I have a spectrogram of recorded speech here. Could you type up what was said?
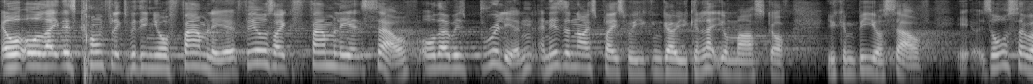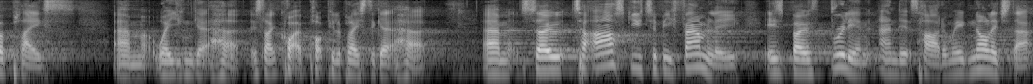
or, or, like there's conflict within your family. It feels like family itself, although is brilliant and is a nice place where you can go, you can let your mask off, you can be yourself. It's also a place um, where you can get hurt. It's like quite a popular place to get hurt. Um, so to ask you to be family is both brilliant and it's hard, and we acknowledge that.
